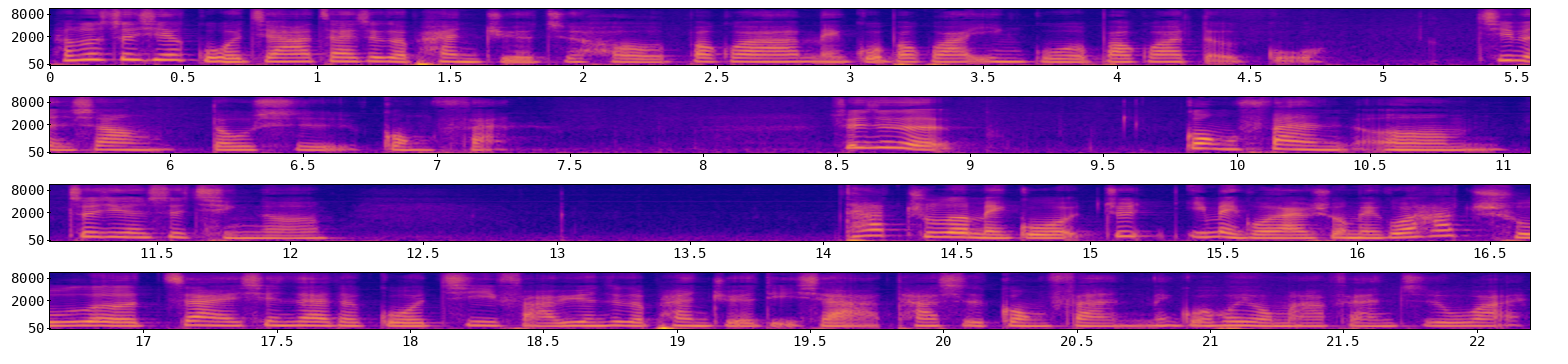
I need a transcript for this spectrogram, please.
他说：“这些国家在这个判决之后，包括美国、包括英国、包括德国，基本上都是共犯。所以这个共犯，嗯，这件事情呢，他除了美国，就以美国来说，美国他除了在现在的国际法院这个判决底下他是共犯，美国会有麻烦之外，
